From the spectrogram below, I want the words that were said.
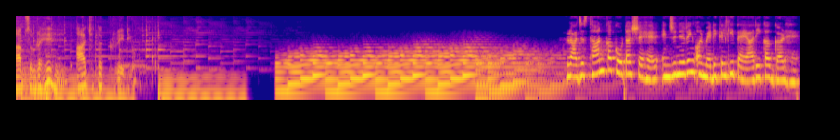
आप सुन रहे हैं आज तक रेडियो। राजस्थान का कोटा शहर इंजीनियरिंग और मेडिकल की तैयारी का गढ़ है।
